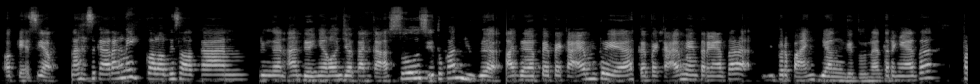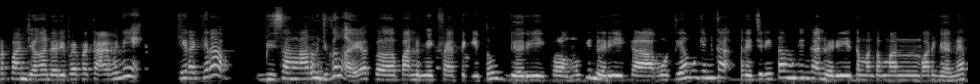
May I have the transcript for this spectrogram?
Oke, siap. Nah, sekarang nih kalau misalkan dengan adanya lonjakan kasus, itu kan juga ada PPKM tuh ya. PPKM yang ternyata diperpanjang gitu. Nah, ternyata perpanjangan dari PPKM ini kira-kira bisa ngaruh juga nggak ya ke pandemic fatigue itu dari kalau mungkin dari Kak Mutia mungkin Kak ada cerita mungkin Kak dari teman-teman warganet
